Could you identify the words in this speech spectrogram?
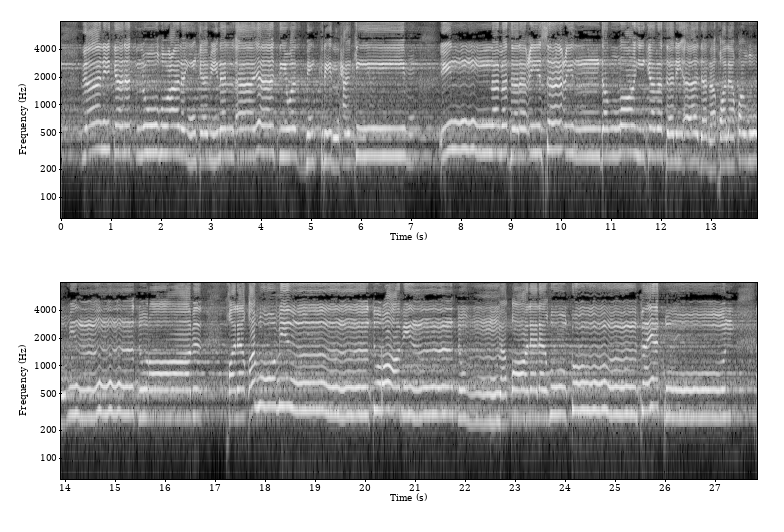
ذلك نتلوه عليك من الآيات والذكر الحكيم. إن مثل عيسى عند الله كمثل آدم خلقه من تراب. خلقه من تراب ثم قال له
